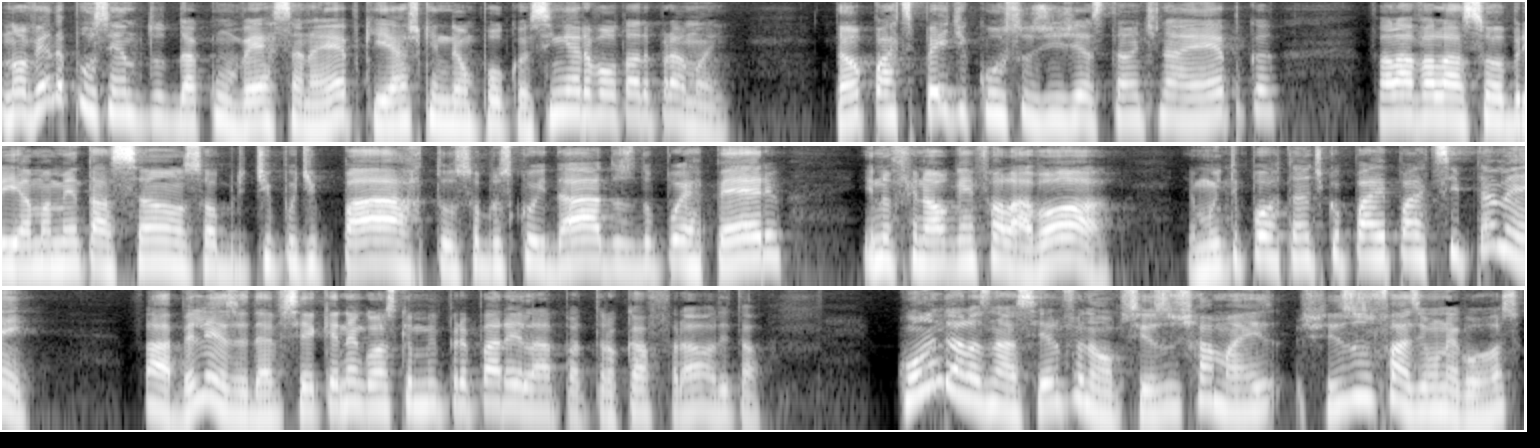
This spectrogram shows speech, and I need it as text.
90% do- da conversa na época, e acho que ainda é um pouco assim, era voltada pra mãe. Então eu participei de cursos de gestante na época, falava lá sobre amamentação, sobre tipo de parto, sobre os cuidados do puerpério, e no final alguém falava, ó, é muito importante que o pai participe também. Ah, beleza, deve ser aquele negócio que eu me preparei lá pra trocar fralda e tal. Quando elas nasceram, eu falei, não, preciso chamar, preciso fazer um negócio,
